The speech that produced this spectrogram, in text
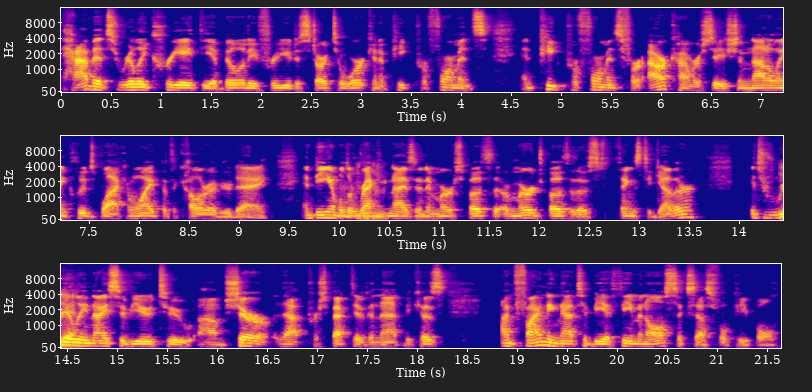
habits really create the ability for you to start to work in a peak performance and peak performance for our conversation not only includes black and white but the color of your day and being able to Mhm. recognize and immerse both or merge both of those things together. It's really nice of you to um, share that perspective in that because i'm finding that to be a theme in all successful people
